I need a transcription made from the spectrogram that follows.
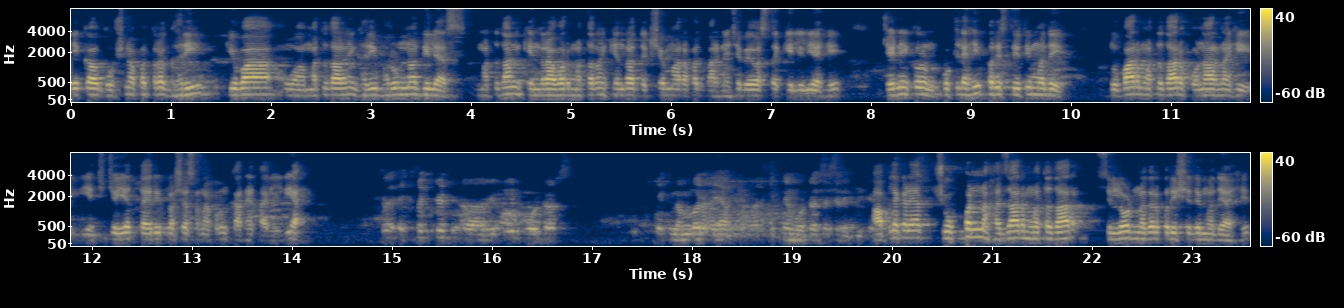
एक घोषणापत्र घरी किंवा मतदाराने मतदारांनी घरी भरून न दिल्यास मतदान केंद्रावर मतदान केंद्राध्यक्षमार्फत भरण्याची व्यवस्था केलेली आहे. जेणेकरून कुठल्याही परिस्थितीमध्ये दुबार मतदार होणार नाही याची जय्यत तयारी प्रशासनाकडून करण्यात आलेली आहे. एक नंबर है आपके पास कितने वोटर्स है रिपीट आपल्याकडे आज चोपन्न हजार मतदार सिल्लोड नगर परिषदेमध्ये आहेत.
